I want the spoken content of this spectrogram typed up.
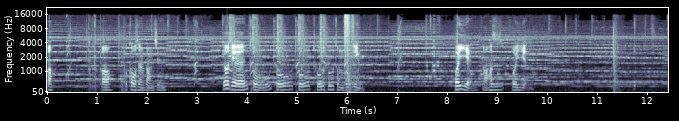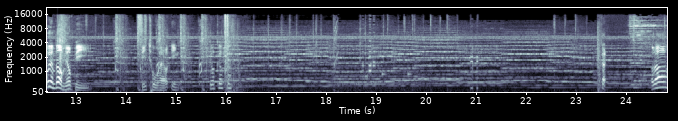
哦，哦，不构成房间，给我点土土土土土，怎么这么硬？灰岩，哦，它是灰岩。我也不知道有没有比比土还要硬。给我给了，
